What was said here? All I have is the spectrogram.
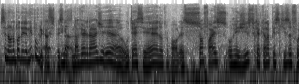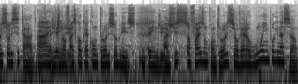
Senão não poderia nem publicar essas pesquisas. Na, na verdade, eh, o TSE, doutor Paulo, só faz o registro que aquela pesquisa foi solicitada. Ah, a gente entendi. não faz qualquer controle sobre isso. Entendi. A justiça só faz um controle se houver alguma impugnação.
